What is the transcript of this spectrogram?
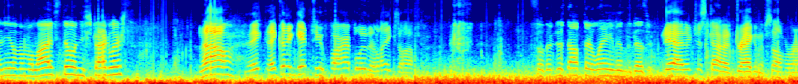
Any of them alive still? Any stragglers? No, they, they couldn't get too far. I blew their legs off. So they're just out there laying in the desert. Yeah, they're just kind of dragging themselves around.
